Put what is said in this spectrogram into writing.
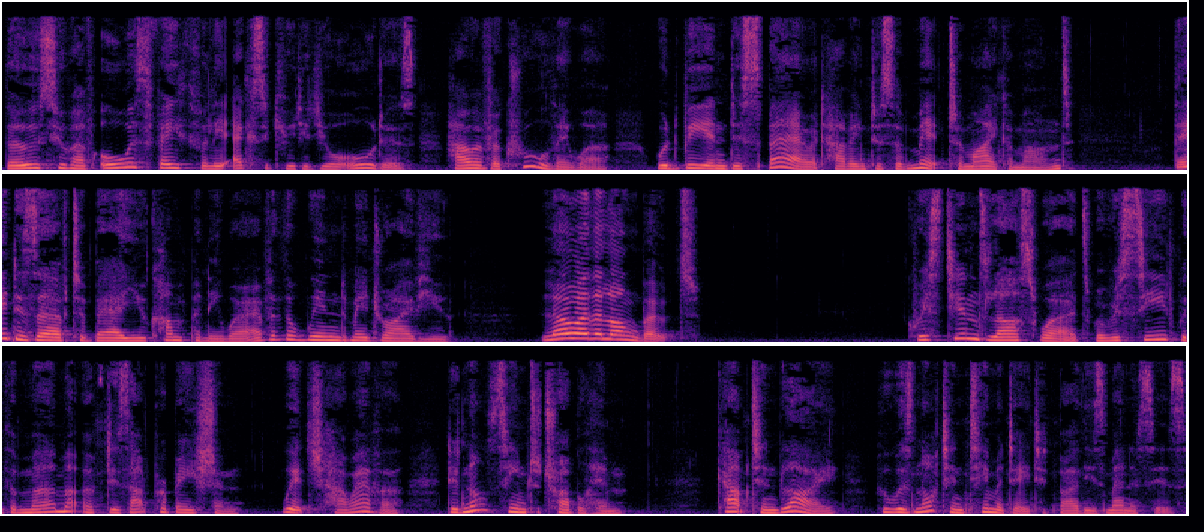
Those who have always faithfully executed your orders, however cruel they were, would be in despair at having to submit to my command. They deserve to bear you company wherever the wind may drive you. Lower the longboat! Christian's last words were received with a murmur of disapprobation, which, however, did not seem to trouble him. Captain Bligh, who was not intimidated by these menaces,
